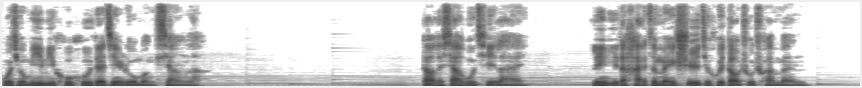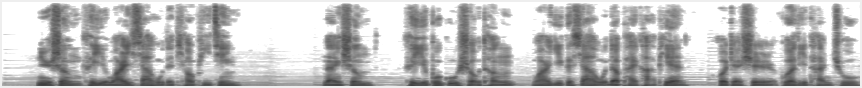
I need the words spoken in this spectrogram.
我就迷迷糊糊地进入梦乡了。到了下午起来，邻里的孩子没事就会到处串门，女生可以玩一下午的跳皮筋，男生可以不顾手疼玩一个下午的拍卡片或者是玻璃弹珠。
